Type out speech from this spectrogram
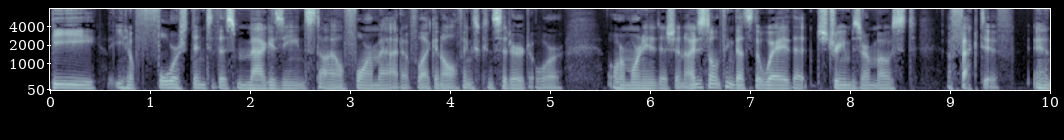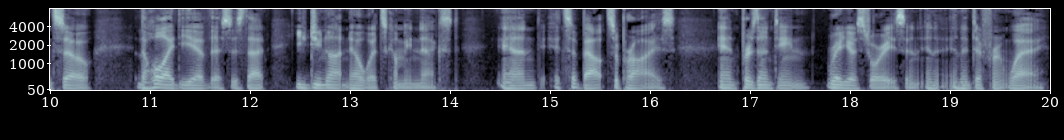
be, you know, forced into this magazine style format of like an all things considered or or morning edition. I just don't think that's the way that streams are most effective. And so the whole idea of this is that you do not know what's coming next. And it's about surprise and presenting radio stories in, in, in a different way.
